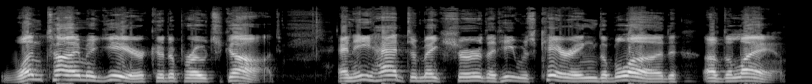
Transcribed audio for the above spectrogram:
one time a year, could approach God and he had to make sure that he was carrying the blood of the Lamb.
